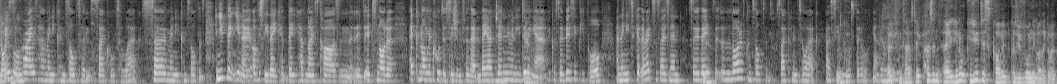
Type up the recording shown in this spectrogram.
you'd be surprised how many consultants cycle to work. So many consultants, and you think, you know, obviously they can they have nice cars, and it, it's not a economical decision for them. They are Mm-hmm. genuinely doing it because they're busy people and they need to get their exercise in. So they a lot of consultants will cycle into work. I've seen in Mhm. the hospital. Yeah. Right, brilliant. fantastic. Hasn't uh, you know? Could you just comment because we've only got like about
